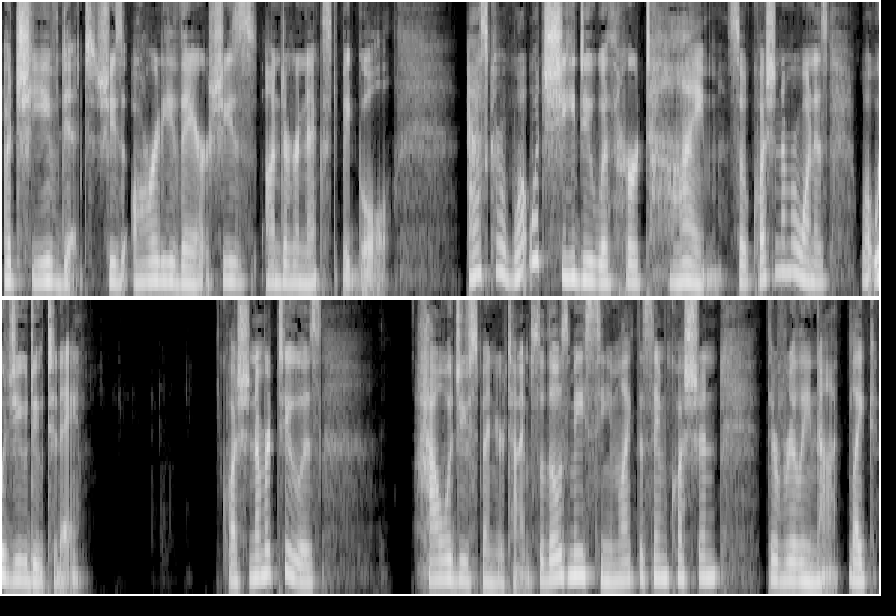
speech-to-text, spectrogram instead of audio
achieved it. She's already there. She's under her next big goal. Ask her what would she do with her time? So question number 1 is what would you do today? Question number 2 is how would you spend your time? So those may seem like the same question. They're really not. Like,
